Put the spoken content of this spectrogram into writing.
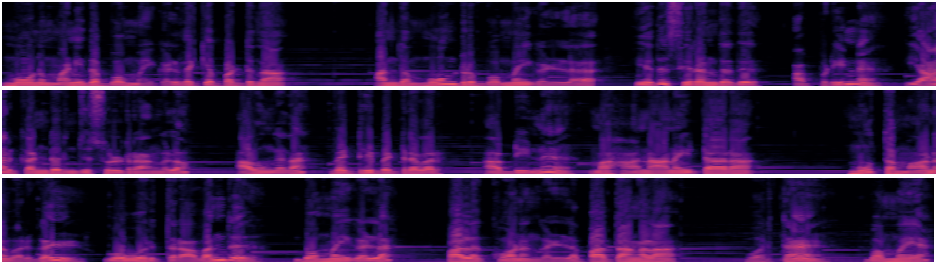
மூணு மனித பொம்மைகள் வைக்கப்பட்டுதான். அந்த மூன்று பொம்மைகளில் எது சிறந்தது அப்படின்னு யார் கண்டறிஞ்சு சொல்றாங்களோ அவங்க தான் வெற்றி பெற்றவர் அப்படின்னு மகான் ஆணையிட்டாராம். மூத்த மாணவர்கள் ஒவ்வொருத்தரா வந்து பொம்மைகளில் பல கோணங்கள்ல பார்த்தாங்களாம். ஒருத்தன் பொம்மைய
